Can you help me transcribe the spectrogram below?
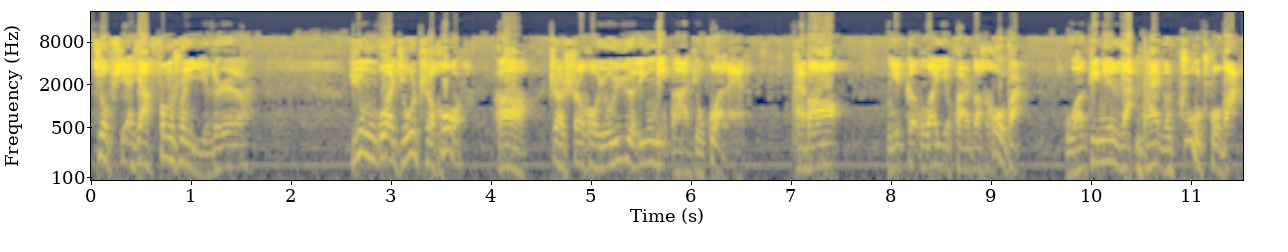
就撇下冯顺一个人了。用过酒之后了啊，这时候有御林兵啊就过来了。太保，你跟我一块儿到后边，我给你安排个住处吧。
